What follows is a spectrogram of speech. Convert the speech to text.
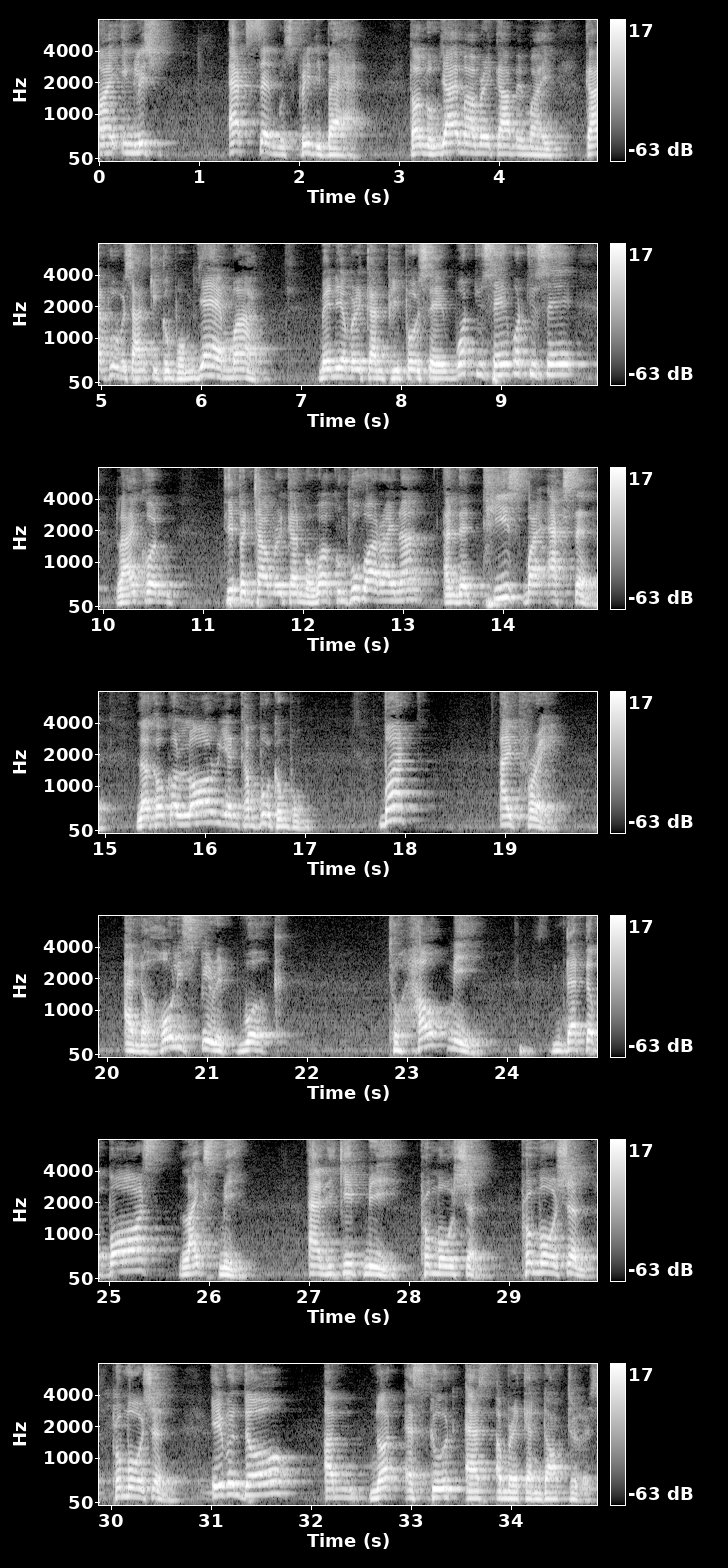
my English accent was pretty bad ตอนผมย้ายมาอเมริกาใหม่ๆ การพูดภาษาอังกฤษของผมแย่มาก Many American people say what you say what you say หลายคนที่เป็นชาวอเมริกันบอกว่าคุณพูดว่าอะไรนะ and they tease my accent แล้วเขาก็ล้อเรียนคำพูดของผม but I pray and the Holy Spirit work to help me that the boss likes me and he give me promotion promotion promotion even though I'm not as good as American doctors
